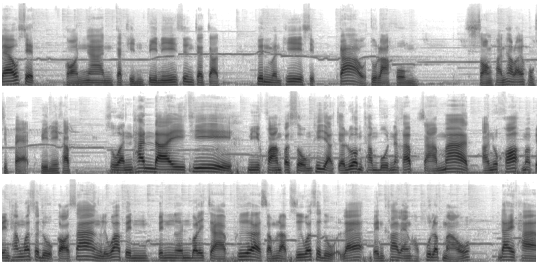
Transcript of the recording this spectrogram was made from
แล้วเสร็จก่อนงานกระถินปีนี้ ซึ่งจะจัด ขึ้นวันที่ 19 ตุลาคม 2568 ปีนี้ครับ ส่วนท่านใดที่มีความประสงค์ที่อยากจะร่วมทำบุญนะครับ สามารถอนุเคราะห์มาเป็นทั้งวัสดุก่อสร้าง หรือว่าเป็นเป็นเงินบริจาคเพื่อสำหรับซื้อวัสดุ และเป็นค่าแรงของผู้รับเหมาได้ทาง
